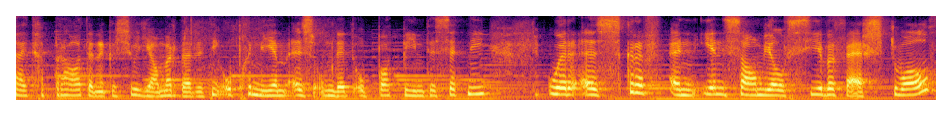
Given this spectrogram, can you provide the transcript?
tyd gepraat en ek is so jammer dat dit nie opgeneem is om dit op potbeen te sit nie oor 'n skrif in 1 Samuel 7 vers 12.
